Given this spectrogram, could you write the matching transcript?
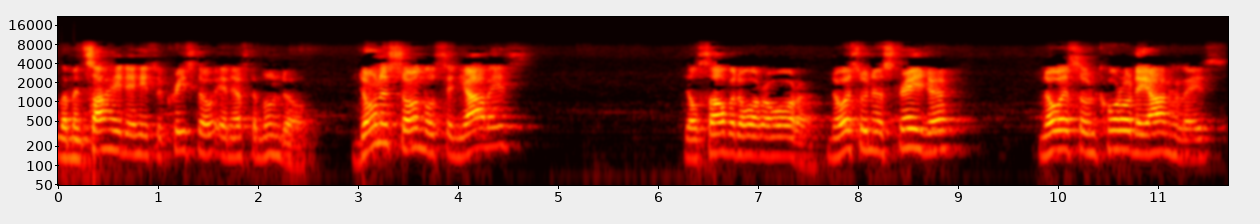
la mensaje de Jesucristo en este mundo. ¿Dónde son los señales del Salvador ahora? No es una estrella, no es un coro de ángeles.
